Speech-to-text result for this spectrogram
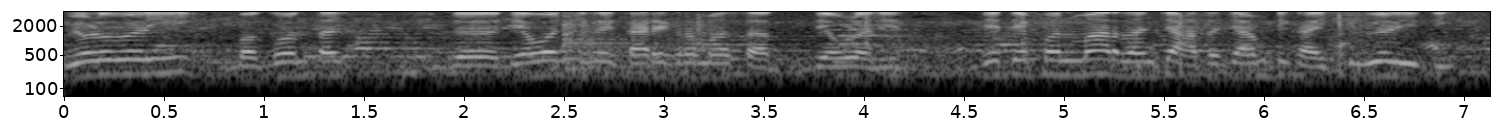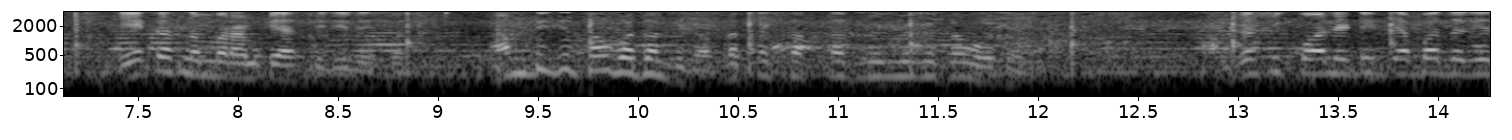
वेळोवेळी भगवंता द- देवांचे काही कार्यक्रम असतात देवळालीत तेथे पण महाराजांच्या हाताची आमटी खायची वेळ येते. एकच नंबर आमटी असते तिथे पण. आमटीची चव बदलते का? प्रत्येक सप्ताहात वेगवेगळी चव होते. जशी क्वालिटी त्या पद्धतीत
